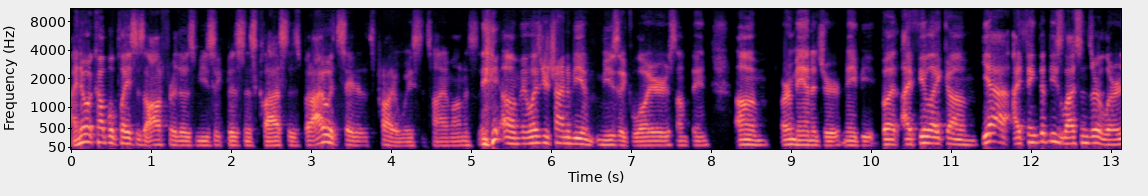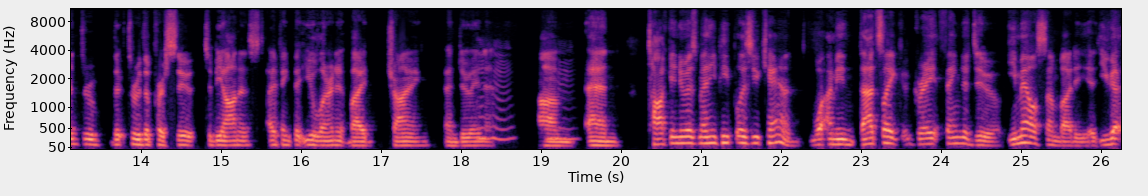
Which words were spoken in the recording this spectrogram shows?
I know a couple places offer those music business classes, but I would say that it's probably a waste of time, honestly. um, unless you're trying to be a music lawyer or something, um, or a manager maybe. But I feel like, um, yeah, I think that these lessons are learned through the, through the pursuit. To be honest, I think that you learn it by trying and doing mm-hmm. it. Um, mm-hmm. And talking to as many people as you can. Well, I mean, that's like a great thing to do. Email somebody. You got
